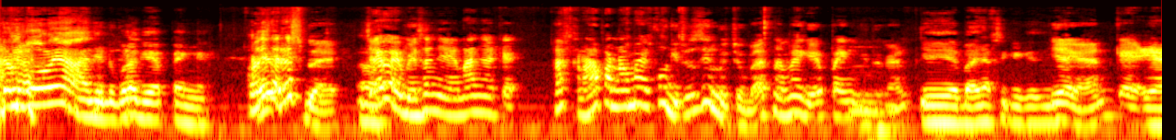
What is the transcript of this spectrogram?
dengkulnya anjing, dengkulnya gepeng ya. Tapi serius Blay, Ah. cewek biasanya yang nanya kayak, Hah kenapa namanya kok gitu sih lucu banget namanya Gepeng gitu kan Iya, banyak sih kayak gitu. Iya kan, kayak ya,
